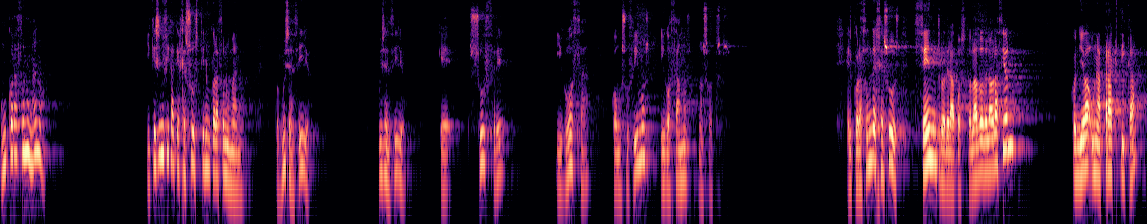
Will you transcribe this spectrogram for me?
Un corazón humano. ¿Y qué significa que Jesús tiene un corazón humano? Pues muy sencillo. Muy sencillo, que sufre y goza como sufrimos y gozamos nosotros. El corazón de Jesús, centro del apostolado de la oración, conlleva una práctica,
